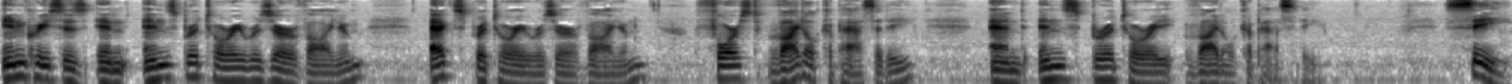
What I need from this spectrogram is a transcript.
Increases in inspiratory reserve volume, expiratory reserve volume, forced vital capacity, and inspiratory vital capacity. C.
